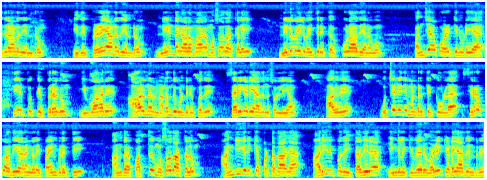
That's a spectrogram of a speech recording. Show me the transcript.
எதிரானது என்றும் இது பிழையானது என்றும் நீண்ட காலமாக மசோதாக்களை நிலுவையில் வைத்திருக்க கூடாது எனவும் பஞ்சாப் வழக்கினுடைய தீர்ப்புக்கு பிறகும் இவ்வாறு ஆளுநர் நடந்து கொண்டிருப்பது சரி கிடையாதுன்னு சொல்லியும் ஆகவே உச்சநீதிமன்றத்திற்கு உள்ள சிறப்பு அதிகாரங்களை பயன்படுத்தி அந்த பத்து மசோதாக்களும் அங்கீகரிக்கப்பட்டதாக அறிவிப்பதை தவிர எங்களுக்கு வேறு வழி கிடையாது என்று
